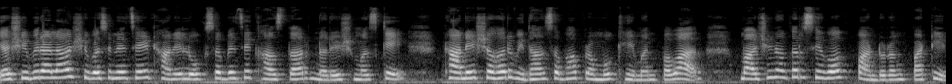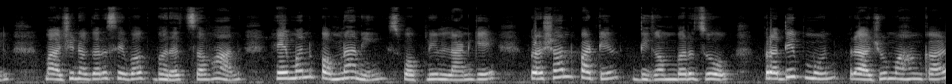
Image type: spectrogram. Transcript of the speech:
या शिबिराला शिवसेनेचे ठाणे लोकसभेचे खासदार नरेश मस्के ठाणे शहर विधानसभा प्रमुख हेमंत पवार माजी नगरसेवक पांडुरंग पाटील माजी नगरसेवक भरत चव्हाण हेमंत पमनानी स्वप्नील लांडगे प्रशांत पाटील दिगंबर जोग प्रदीप मुन राजू महांकाळ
